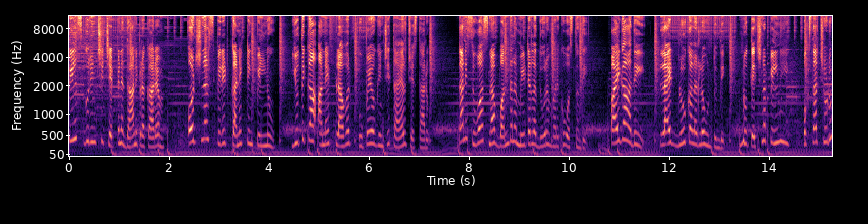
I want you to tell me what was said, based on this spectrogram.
పిల్స్ గురించి చెప్పిన దాని ప్రకారం ఒరిజినల్ స్పిరిట్ కనెక్టింగ్ పిల్ను యుతికా అనే ఫ్లవర్ ఉపయోగించి తయారు చేస్తారు. దాని సువాసన వందల మీటర్ల దూరం వరకు వస్తుంది. పైగా అది లైట్ బ్లూ కలర్లో ఉంటుంది. నువ్వు తెచ్చిన పిల్ని ఒకసారి చూడు.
